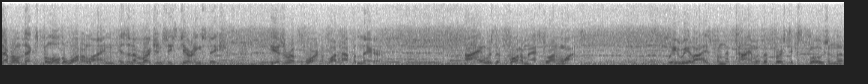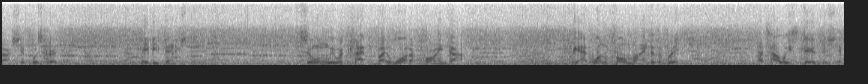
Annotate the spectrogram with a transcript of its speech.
Several decks below the waterline is an emergency steering station. Here's a report of what happened there. I was the quartermaster on watch. We realized from the time of the first explosion that our ship was hurt, maybe finished. Soon we were trapped by water pouring down. We had one phone line to the bridge. That's how we steered the ship.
